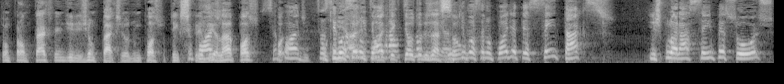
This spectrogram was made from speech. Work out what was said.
comprar um táxi para dirigir um táxi. Eu não posso ter que se Você inscrever pode. lá, posso. Você po- pode. Se O você que você não pode ter que ter autorização. O que você não pode é ter 100 táxis e explorar 100 pessoas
